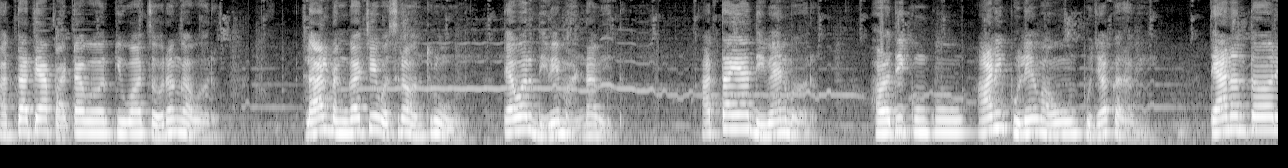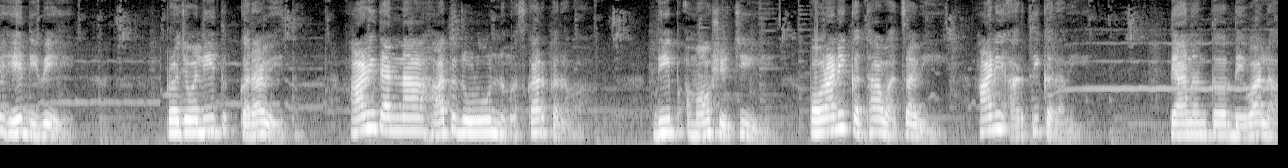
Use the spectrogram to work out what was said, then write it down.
आता त्या पाटावर किंवा चौरंगावर लाल रंगाचे वस्त्र अंथरून त्यावर दिवे मांडावेत. आत्ता या दिव्यांवर हळदी कुंकू आणि फुले वाहून पूजा करावी. त्यानंतर हे दिवे प्रज्वलित करावेत आणि त्यांना हात जोडून नमस्कार करावा. दीप अमावशेची पौराणिक कथा वाचावी आणि आरती करावी. त्यानंतर देवाला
